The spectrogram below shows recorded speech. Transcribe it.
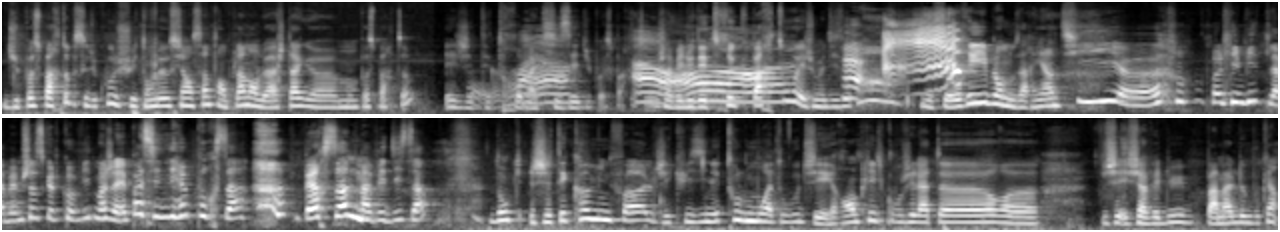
du postpartum, parce que du coup, je suis tombée aussi enceinte en plein dans le hashtag euh, mon postpartum. Et j'étais traumatisée du postpartum. J'avais lu des trucs partout et je me disais, Oh, mais c'est horrible, on nous a rien dit. euh, limite la même chose que le Covid. Moi, j'avais pas signé pour ça. Personne m'avait dit ça. Donc, j'étais comme une folle. J'ai cuisiné tout le mois d'août. J'ai rempli le congélateur. euh, j'avais lu pas mal de bouquins,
